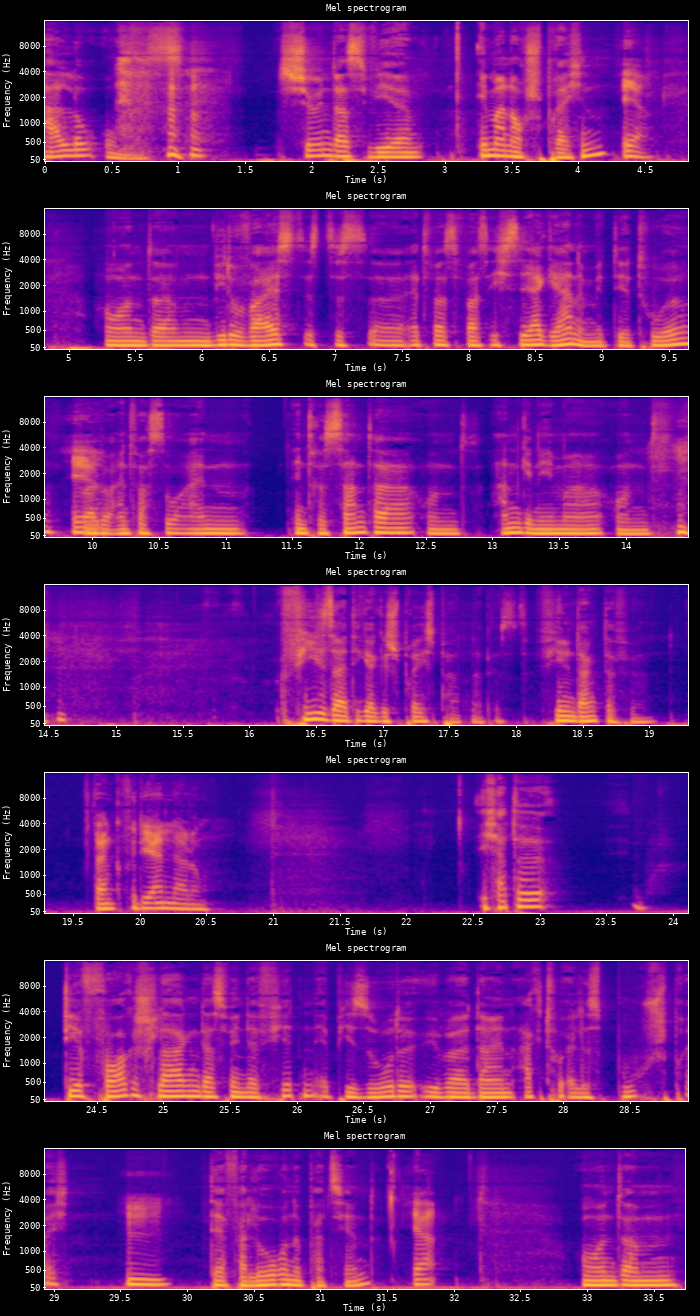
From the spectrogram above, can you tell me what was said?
Hallo Umes. Schön, dass wir immer noch sprechen. Ja. Und ähm, wie du weißt, ist es äh, etwas, was ich sehr gerne mit dir tue, Ja. weil du einfach so ein interessanter und angenehmer und vielseitiger Gesprächspartner bist. Vielen Dank dafür. Danke für die Einladung. Ich hatte dir vorgeschlagen, dass wir in der vierten Episode über dein aktuelles Buch sprechen, Hm. Der verlorene Patient. Ja. Und ähm,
